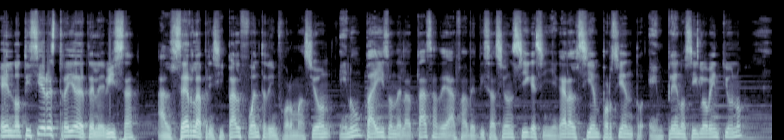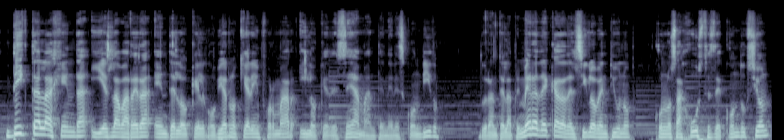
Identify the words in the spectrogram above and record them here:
El noticiero estrella de Televisa, al ser la principal fuente de información en un país donde la tasa de alfabetización sigue sin llegar al 100% en pleno siglo XXI, dicta la agenda y es la barrera entre lo que el gobierno quiere informar y lo que desea mantener escondido. Durante la primera década del siglo XXI, con los ajustes de conducción,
